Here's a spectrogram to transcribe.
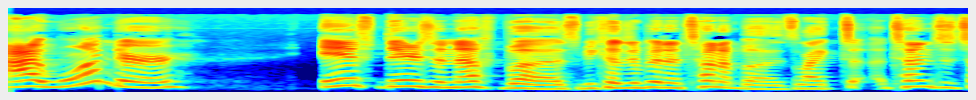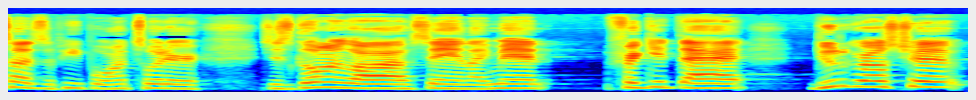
I wonder if there's enough buzz because there's been a ton of buzz, like t- tons and tons of people on Twitter just going off saying, like, man, forget that, do the girls trip,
